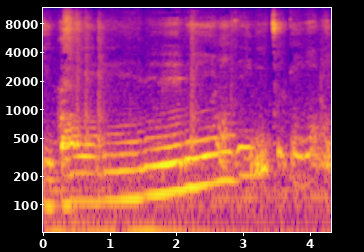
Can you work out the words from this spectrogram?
Bichito viene, viene, viene, bichito viene.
